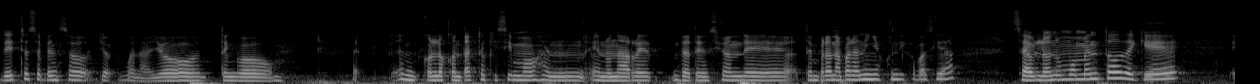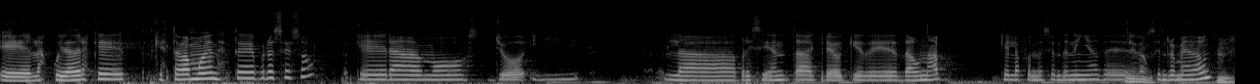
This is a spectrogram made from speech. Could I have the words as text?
De hecho, se pensó, yo, bueno, yo tengo, en- con los contactos que hicimos en, en una red de atención de temprana para niños con discapacidad, se habló en un momento de que eh, las cuidadoras que, que estábamos en este proceso, que éramos yo y la presidenta, creo que de Down Up, que es la Fundación de Niños de. Síndrome de Down, Mm.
